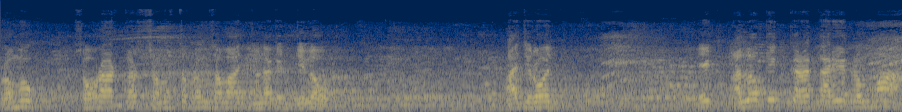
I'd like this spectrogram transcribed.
પ્રમુખ સૌરાષ્ટ્ર કચ્છ સમસ્ત બ્રહ્મ સમાજ જુનાગઢ જિલ્લો. આજ રોજ એક અલૌકિક કાર્યક્રમમાં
